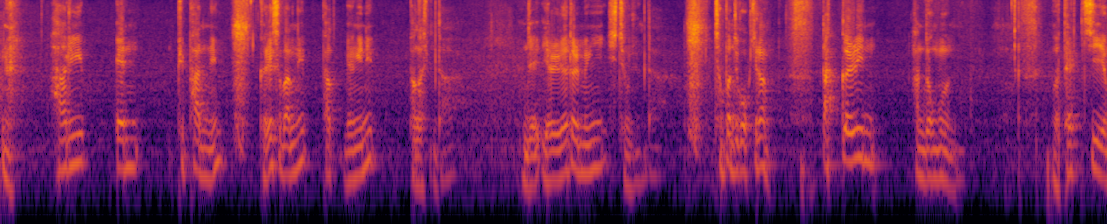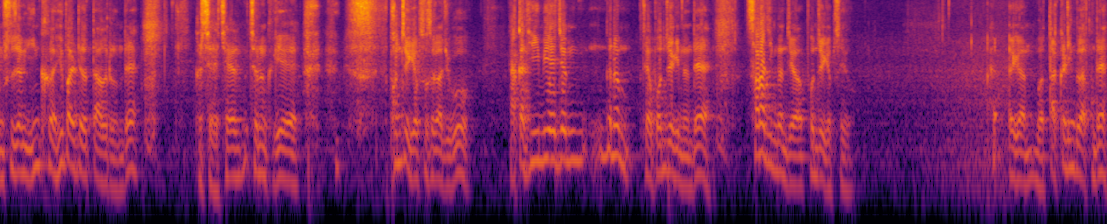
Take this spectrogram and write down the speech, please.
네. 하리 앤 피파님, 그레스방님, 박명희님, 반갑습니다. 현재 18명이 시청 중입니다. 첫 번째 꼭지는 딱 걸린 한동훈, 뭐 백지, 영수증, 잉크가 휘발되었다 그러는데, 글쎄, 제, 저는 그게 본 적이 없어서 가지고, 약간 희미해진 거는 제가 본 적이 있는데, 사라진 건 제가 본 적이 없어요. 그러니까 뭐 딱 걸린 것 같은데,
